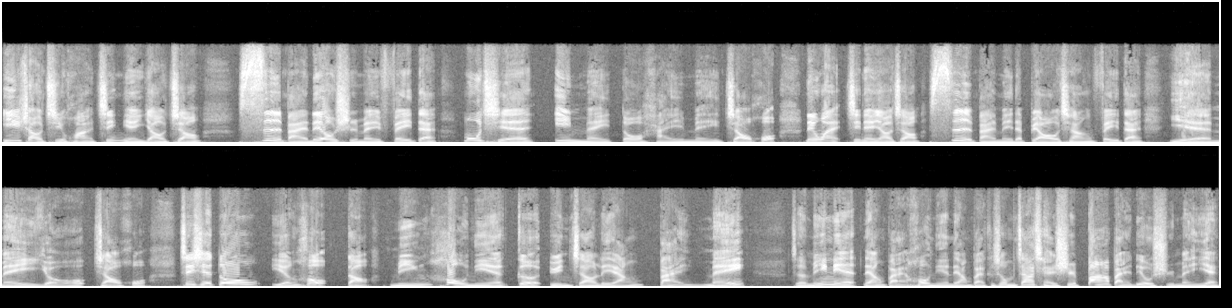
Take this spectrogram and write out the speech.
依照计划今年要交。四百六十枚飞弹，目前一枚都还没交货。另外，今年要交四百枚的标枪飞弹也没有交货，这些都延后到明后年各运交两百枚。这明年两百，后年两百，可是我们加起来是八百六十枚耶。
